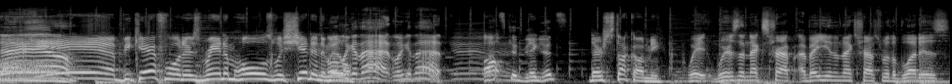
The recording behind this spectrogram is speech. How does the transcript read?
Damn. Yeah, be careful. There's random holes with shit in the Oh, middle. look at that! Look at that! Oh, That's convenient. They, are stuck on me. Wait, where's the next trap? I bet you the next trap's where the blood is.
